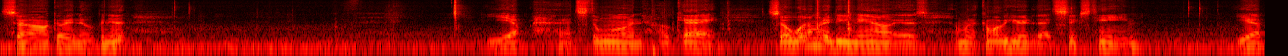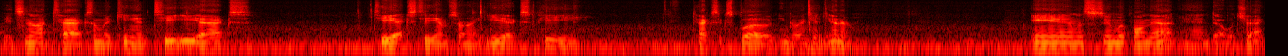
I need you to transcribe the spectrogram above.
So I'll go ahead and open it. Yep, that's the one. Okay, so what I'm going to do now is I'm going to come over here to that 16. Yep, it's not text. I'm going to key in TEX TXT, I'm sorry, EXP, text explode, and go ahead and hit enter. And let's zoom up on that and double check.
